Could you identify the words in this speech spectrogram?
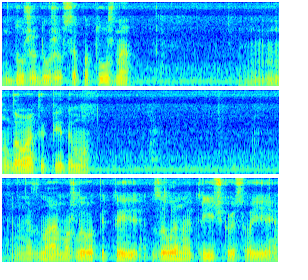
Дуже-дуже все потужне. Ну, давайте підемо. Не знаю, можливо піти зеленою трієчкою своєю.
